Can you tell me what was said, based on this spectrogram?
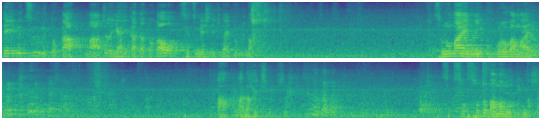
ているツールとか、まあ、ちょっとやり方とかを説明していきたいと思います。その前に心構えを。あ、あが入ってしまいました。外場も持ってきました。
